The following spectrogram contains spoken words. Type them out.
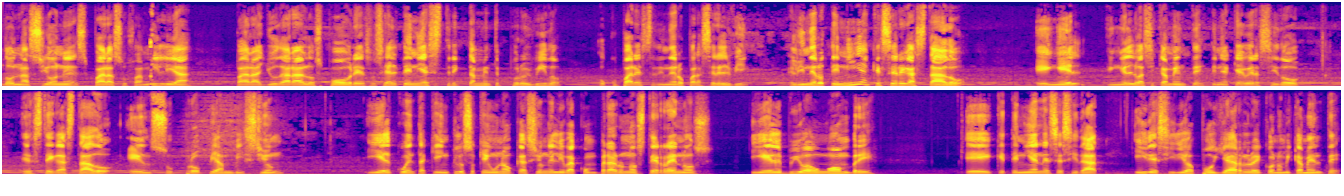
donaciones, para su familia, para ayudar a los pobres. O sea, él tenía estrictamente prohibido ocupar este dinero para hacer el bien. El dinero tenía que ser gastado en él, en él básicamente tenía que haber sido este, gastado en su propia ambición. Y él cuenta que incluso que en una ocasión él iba a comprar unos terrenos y él vio a un hombre eh, que tenía necesidad y decidió apoyarlo económicamente.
